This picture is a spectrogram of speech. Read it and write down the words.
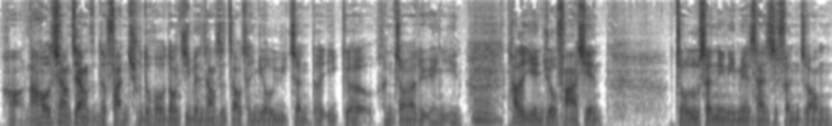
好，然后像这样子的反刍的活动，基本上是造成忧郁症的一个很重要的原因。嗯，他的研究发现，走入森林里面三十分钟。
